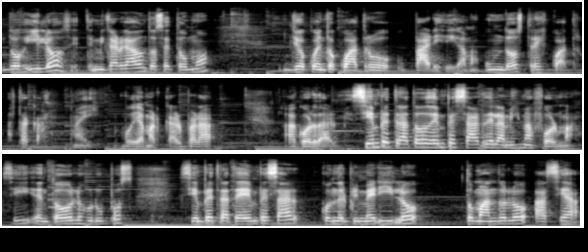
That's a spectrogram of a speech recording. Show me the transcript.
dos hilos, este mi cargado, entonces tomo, yo cuento cuatro pares, digamos, 1, 2, 3, 4, hasta acá, ahí, voy a marcar para acordarme. Siempre trato de empezar de la misma forma, ¿sí? En todos los grupos siempre traté de empezar con el primer hilo tomándolo hacia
